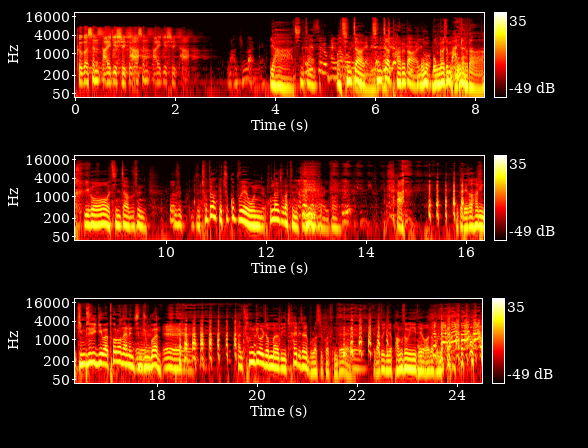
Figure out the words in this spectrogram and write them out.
그것은 알기 싫다. 그것은 알기 싫다. 많긴 많네. 야 진짜. 클래스로 어. 진짜 진짜 다르다. 이거 뭔- 뭔가 좀 많이 다르다. 이거 진짜 무슨 무슨 초등학교 축구부에 온 호날두 같은 느낌이에요. 이거. 그러니까 내가 한, 김슬기와 토론하는 진중권. 예, 예, 예. 한 3개월 전만 해도 이 차이를 잘 몰랐을 것 같은데. 나도 이제 방송인이 되어가다 보니까.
